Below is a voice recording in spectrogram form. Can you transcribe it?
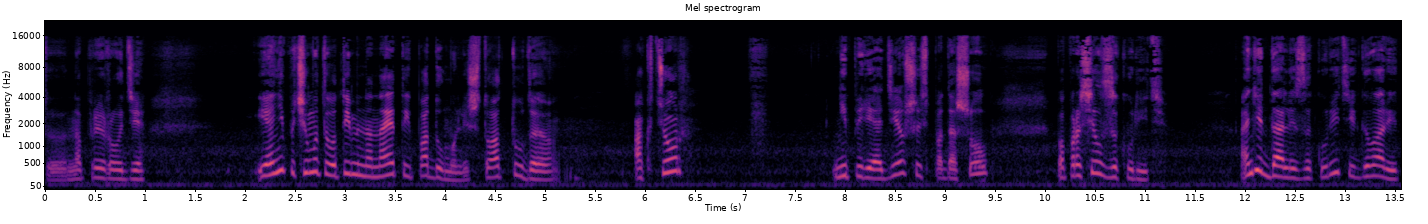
на природе. И они почему-то вот именно на это и подумали, что оттуда актер, не переодевшись, подошел, попросил закурить. Они дали закурить и говорит,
